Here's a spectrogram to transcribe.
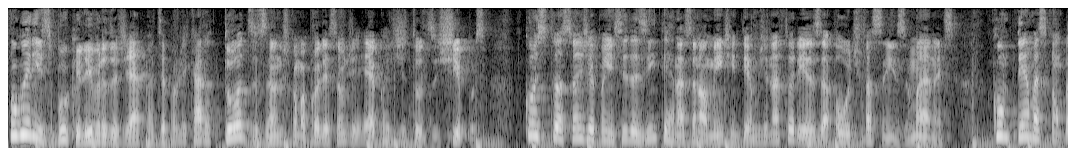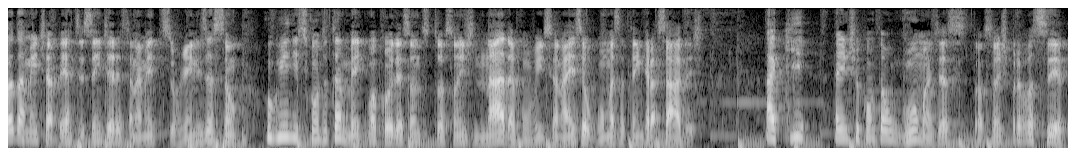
O Guinness Book, o livro dos recordes, é publicado todos os anos como uma coleção de recordes de todos os tipos, com situações reconhecidas internacionalmente em termos de natureza ou de façanhas humanas. Com temas completamente abertos e sem direcionamento de organização, o Guinness conta também com uma coleção de situações nada convencionais e algumas até engraçadas. Aqui a gente conta algumas dessas situações para você.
